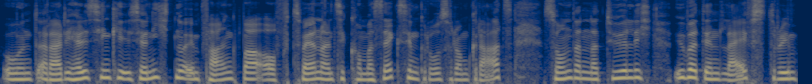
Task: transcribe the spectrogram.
Und Radio Helsinki ist ja nicht nur empfangbar auf 92,6 im Großraum Graz, sondern natürlich über den Livestream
